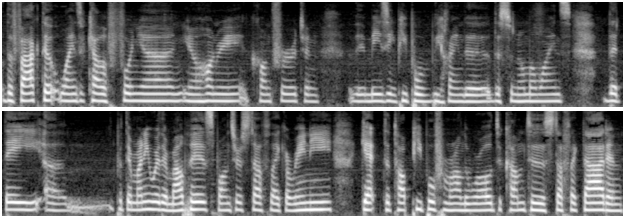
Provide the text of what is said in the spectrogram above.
the fact that Wines of California and you know Henry Comfort and the amazing people behind the the Sonoma wines, that they um, put their money where their mouth is, sponsor stuff like Areni, get the top people from around the world to come to stuff like that, and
